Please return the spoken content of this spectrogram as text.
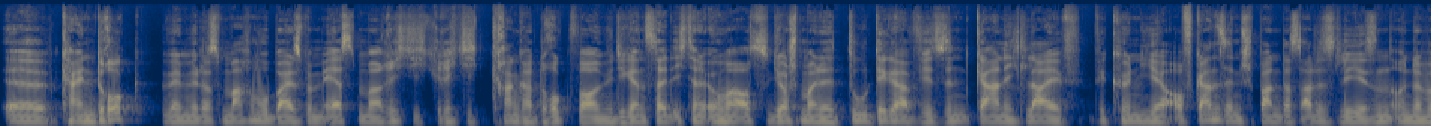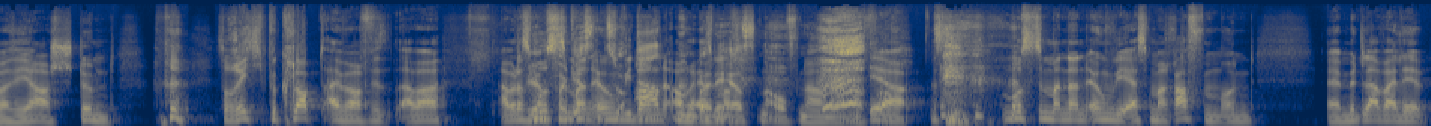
äh, kein Druck, wenn wir das machen, wobei es beim ersten Mal richtig, richtig kranker Druck war und wir die ganze Zeit ich dann irgendwann auch zu Josh meine, du Digga, wir sind gar nicht live. Wir können hier auf ganz entspannt das alles lesen und dann war sie, ja, stimmt. so richtig bekloppt einfach, aber aber das wir musste man irgendwie dann auch bei der ersten Aufnahme. Einfach. Ja, das musste man dann irgendwie erstmal raffen und äh, mittlerweile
